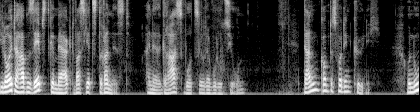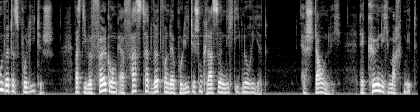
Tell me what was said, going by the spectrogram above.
Die Leute haben selbst gemerkt, was jetzt dran ist. Eine Graswurzelrevolution. Dann kommt es vor den König. Und nun wird es politisch. Was die Bevölkerung erfasst hat, wird von der politischen Klasse nicht ignoriert. Erstaunlich. Der König macht mit.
